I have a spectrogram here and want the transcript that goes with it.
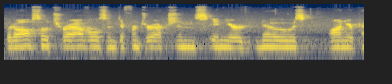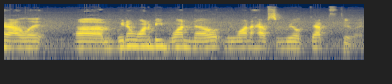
but also travels in different directions in your nose, on your palate. Um, we don't want to be one note. We want to have some real depth to it.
